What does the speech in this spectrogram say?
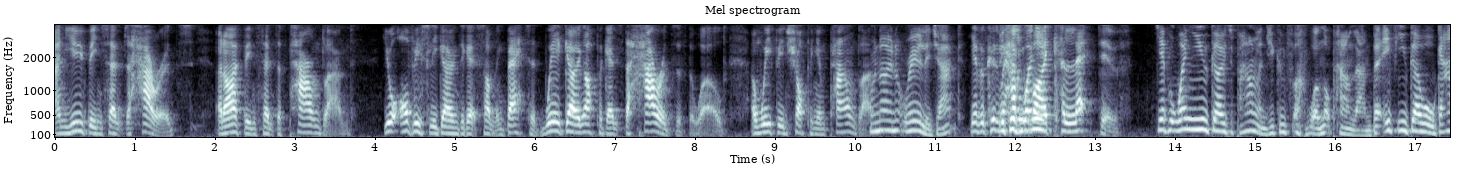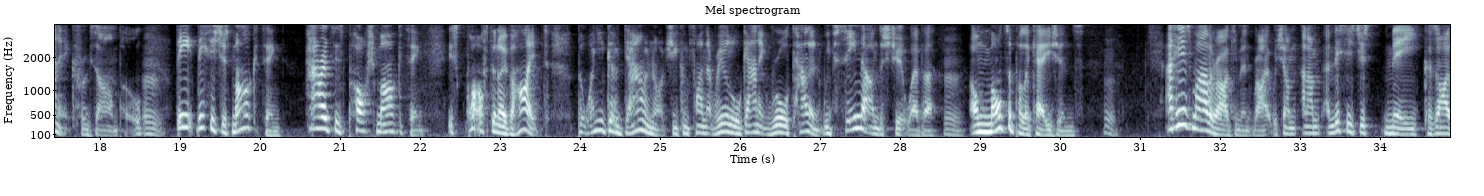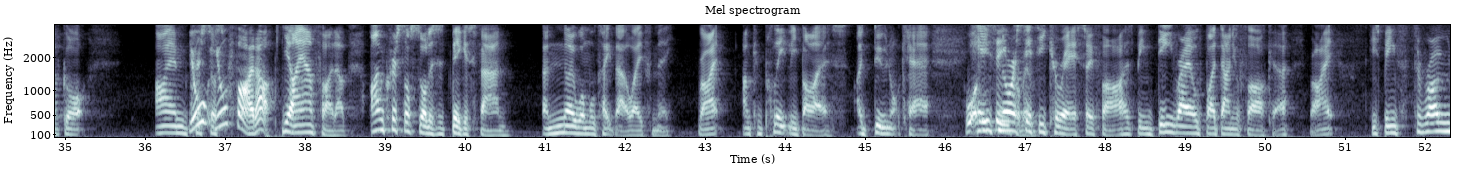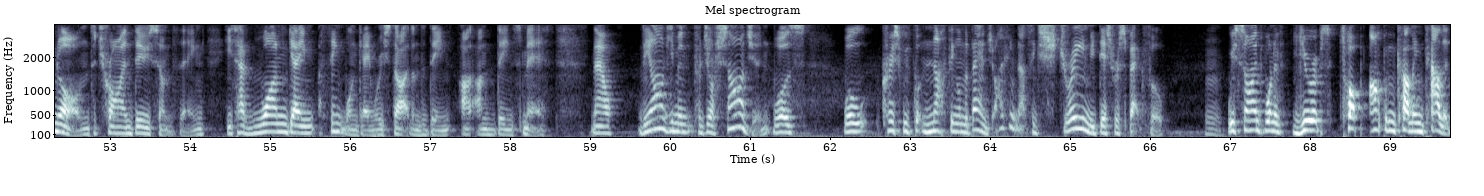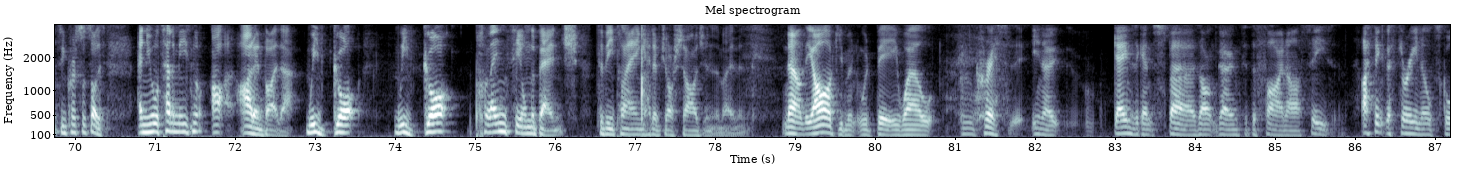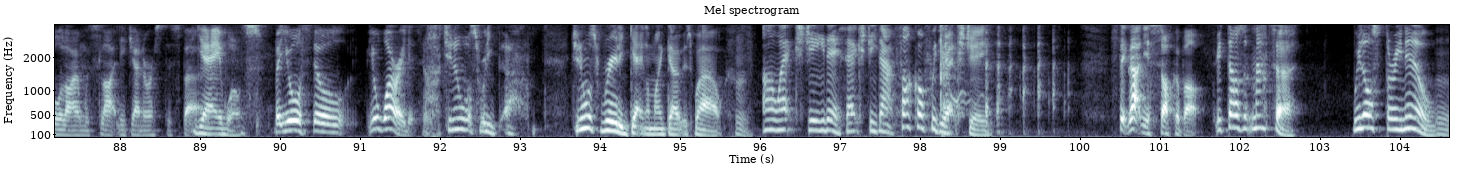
and you've been sent to Harrods, and I've been sent to Poundland. You're obviously going to get something better. We're going up against the Harrods of the world, and we've been shopping in Poundland. Well, no, not really, Jack. yeah, because, because we're having to buy you- a collective. Yeah, but when you go to Poundland, you can well not Poundland, but if you go organic, for example, mm. the, this is just marketing. Harrods is posh marketing. It's quite often overhyped, but when you go down a notch, you can find that real organic raw talent. We've seen that under Stuart Webber hmm. on multiple occasions. Hmm. And here's my other argument, right? Which I'm and I'm and this is just me because I've got. I'm You're, Christos- you're fired up. yeah, I am fired up. I'm Christos Tzolis' biggest fan, and no one will take that away from me, right? I'm completely biased. I do not care. What His Norwich? City career so far has been derailed by Daniel Farke, right? He's been thrown on to try and do something. He's had one game, I think one game, where he started under Dean, uh, under Dean Smith. Now, the argument for Josh Sargent was, well, Chris, we've got nothing on the bench. I think that's extremely disrespectful. We signed one of Europe's top up and coming talents in Christos Tzolis, and you're telling me he's not. I, I don't buy that. We've got we've got plenty on the bench to be playing ahead of Josh Sargent at the moment. Now, the argument would be, well, mm, Chris, you know, games against Spurs aren't going to define our season. I think the 3 0 scoreline was slightly generous to Spurs. Yeah, it was. But you're still, you're worried, it seems. Do you know what's really? Uh, do you know what's really getting on my goat as well? Hmm. Oh, XG this, XG that. Fuck off with your XG. Stick that in your soccer bot. it doesn't matter. We lost three 0 hmm.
